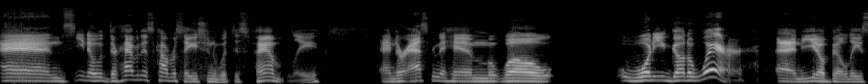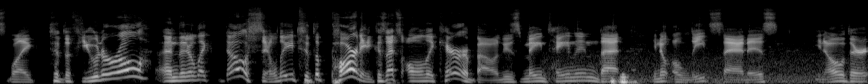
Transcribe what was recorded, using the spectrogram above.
And, you know, they're having this conversation with his family and they're asking to him, well, what are you going to wear? And, you know, Billy's like, to the funeral? And they're like, no, silly, to the party. Because that's all they care about is maintaining that, you know, elite status. You know, they're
